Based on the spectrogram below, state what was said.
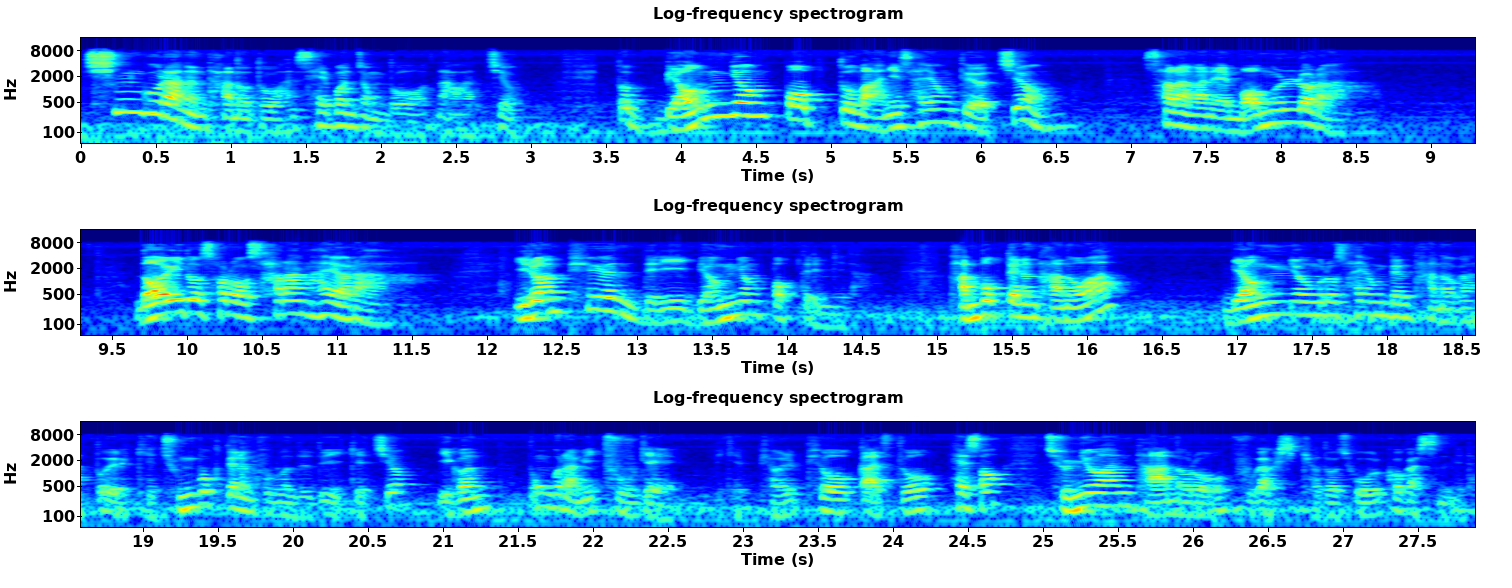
친구라는 단어도 한 세 번 정도 나왔죠. 또 명령법도 많이 사용되었죠. 사랑 안에 머물러라. 너희도 서로 사랑하여라. 이런 표현들이 명령법들입니다. 반복되는 단어와 명령으로 사용된 단어가 또 이렇게 중복되는 부분들도 있겠죠. 이건 동그라미 두 개, 이렇게 별표까지도 해서 중요한 단어로 부각시켜도 좋을 것 같습니다.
